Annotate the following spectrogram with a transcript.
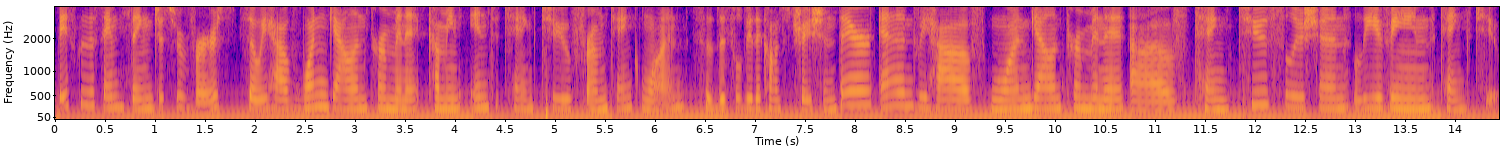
basically the same thing, just reversed. So we have one gallon per minute coming into tank two from tank one. So this will be the concentration there. And we have one gallon per minute of tank two solution leaving tank two.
